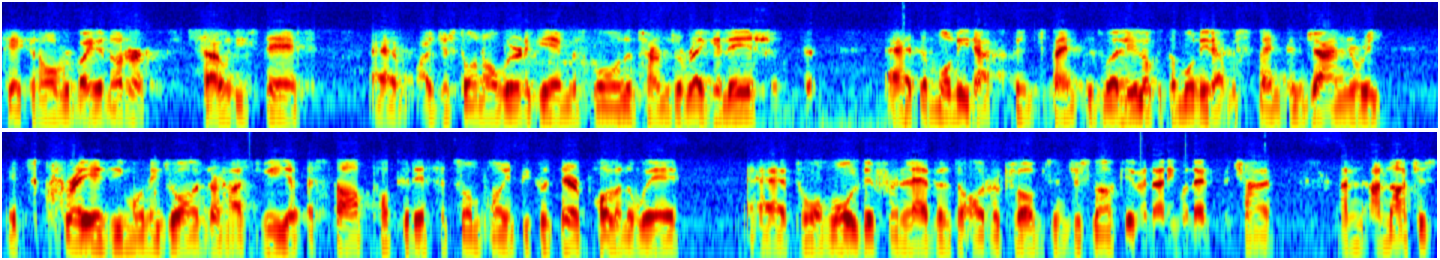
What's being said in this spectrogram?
taken over by another Saudi state, uh, I just don't know where the game is going in terms of regulations and uh, the money that's been spent as well. You look at the money that was spent in January; it's crazy money, Joe. And there has to be a stop put to this at some point because they're pulling away uh, to a whole different level to other clubs and just not giving anyone else a chance. And, and not just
